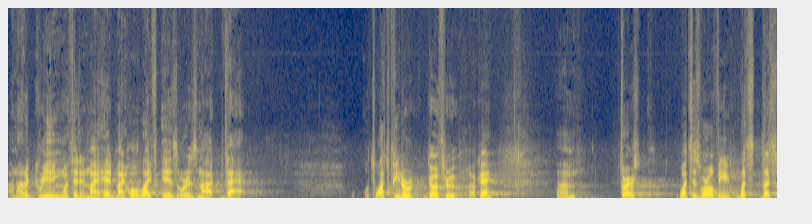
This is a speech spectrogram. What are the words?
I'm not agreeing with it in my head. My whole life is or is not that. Let's watch Peter go through, okay? Um, first, what's his worldview? Let's, let's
